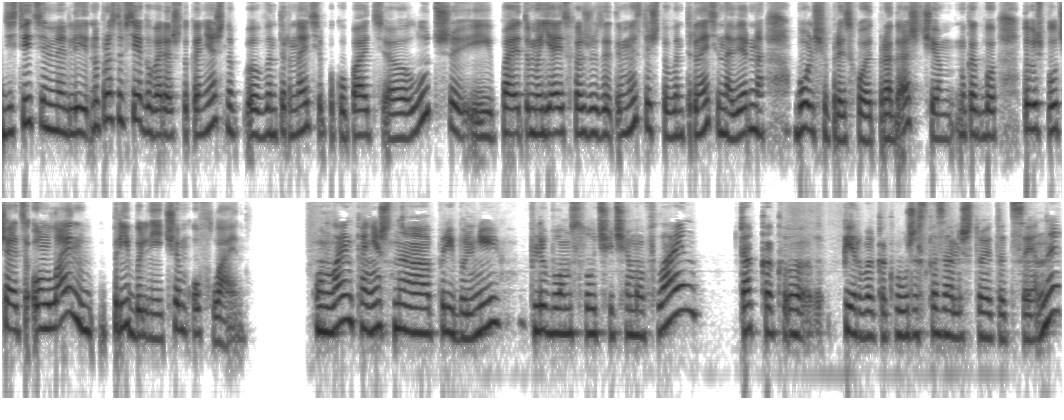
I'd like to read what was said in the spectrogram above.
действительно ли... Ну, просто все говорят, что, конечно, в интернете покупать э, лучше, и поэтому я исхожу из этой мысли, что в интернете, наверное, больше происходит продаж, чем... Ну, как бы, то бишь, получается, онлайн прибыльнее, чем офлайн. Онлайн, конечно, прибыльней в любом случае, чем офлайн, так как э, первое, как вы уже сказали, что это цены.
